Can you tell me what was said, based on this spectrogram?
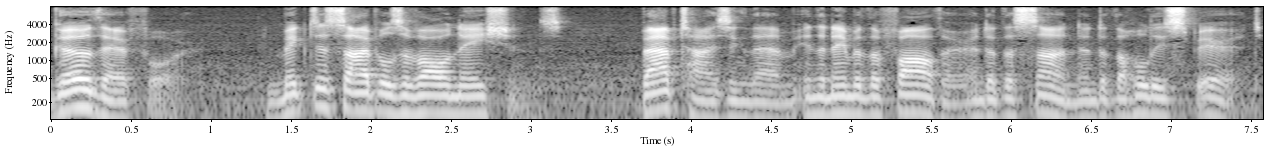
Go, therefore, and make disciples of all nations, baptizing them in the name of the Father, and of the Son, and of the Holy Spirit,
